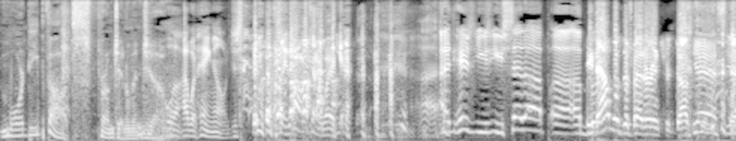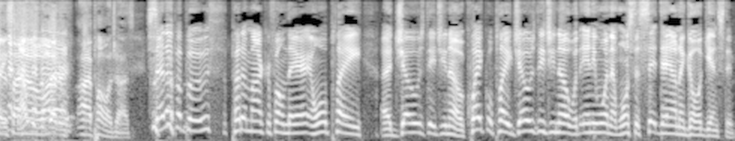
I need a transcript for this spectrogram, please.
More deep thoughts from Gentleman Joe. well, I would hang on. Just play that. okay, wait. Uh, here's you. You set up uh, a See, booth. that was a better introduction. Yes, yes, I know. better- I, I apologize. set up a booth, put a microphone there, and we'll play uh, Joe's Did You Know. Quake will play Joe's Did You Know with anyone that wants to sit down and go against him.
